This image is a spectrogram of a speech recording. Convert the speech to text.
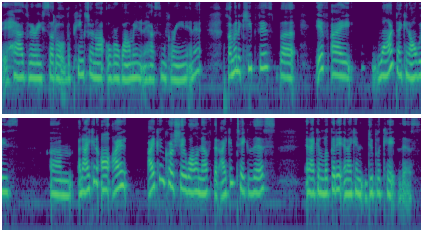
It has very subtle, the pinks are not overwhelming and it has some green in it. So I'm going to keep this, but if I want, I can always um, and I can all I I can crochet well enough that I can take this and I can look at it and I can duplicate this.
